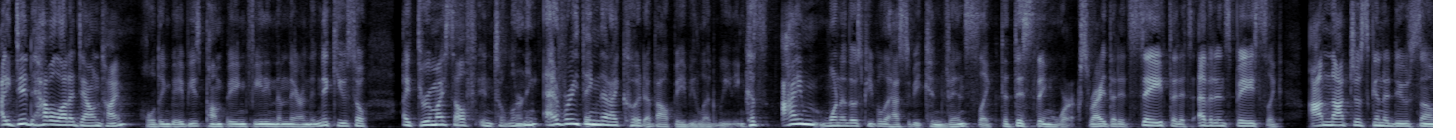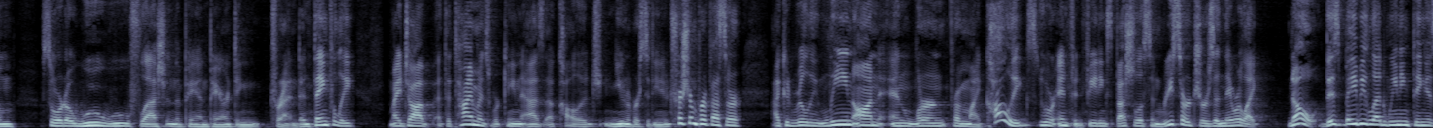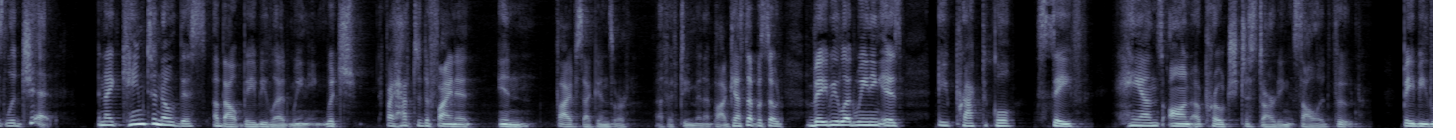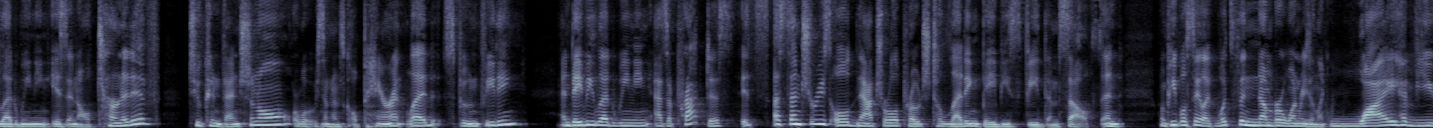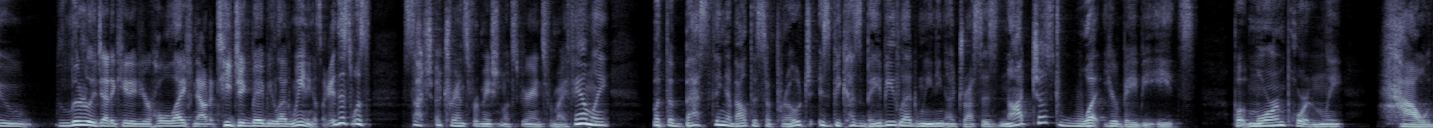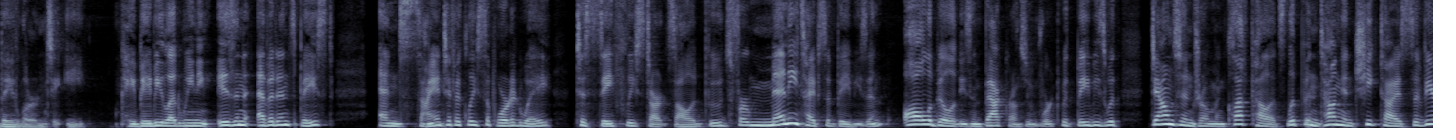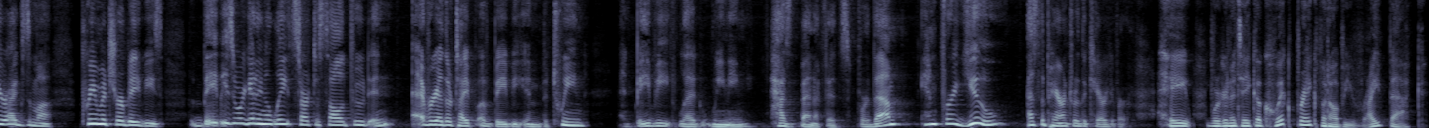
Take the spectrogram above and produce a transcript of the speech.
I did have a lot of downtime holding babies, pumping, feeding them there in the NICU. So I threw myself into learning everything that I could about baby led weaning because I'm one of those people that has to be convinced like that this thing works, right? That it's safe, that it's evidence based. Like I'm not just going to do some sort of woo woo flash in the pan parenting trend. And thankfully, my job at the time was working as a college university nutrition professor. I could really lean on and learn from my colleagues who are infant feeding specialists and researchers. And they were like, no, this baby led weaning thing is legit. And I came to know this about baby led weaning, which, if I have to define it in five seconds or a 15 minute podcast episode, baby led weaning is a practical, safe, hands on approach to starting solid food. Baby led weaning is an alternative to conventional or what we sometimes call parent led spoon feeding. And baby led weaning as a practice, it's a centuries old natural approach to letting babies feed themselves. And when people say, like, what's the number one reason? Like, why have you literally dedicated your whole life now to teaching baby led weaning. It's like, this was such a transformational experience for my family. But the best thing about this approach is because baby led weaning addresses not just what your baby eats, but more importantly, how they learn to eat. Okay, baby led weaning is an evidence based and scientifically supported way to safely start solid foods for many types of babies and all abilities and backgrounds. We've worked with babies with Down syndrome and cleft palates, lip and tongue and cheek ties, severe eczema, premature babies, babies who are getting a late start to solid food, and every other type of baby in between. And baby led weaning has benefits for them and for you as the parent or the caregiver. Hey, we're going to take a quick break, but I'll be right back.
